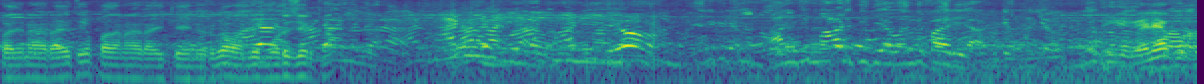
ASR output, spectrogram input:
பதினாறாயிரத்துக்கு பதினாறாயிரத்தி ஐநூறுரூவா வந்து முடிஞ்சிருக்கான் அஞ்சு மாடு திதியா வந்து பாரியா வெளியே போட்டு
